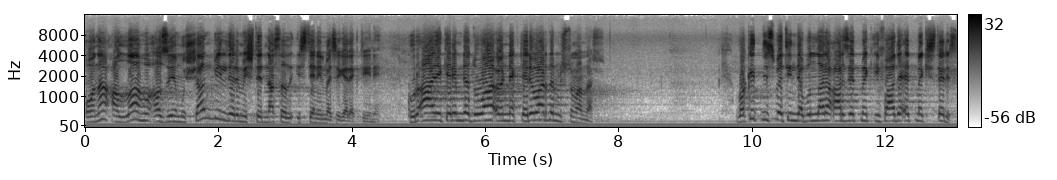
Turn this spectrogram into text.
ona Allahu Azimuşşan bildirmiştir nasıl istenilmesi gerektiğini. Kur'an-ı Kerim'de dua örnekleri vardır Müslümanlar. Vakit nispetinde bunları arz etmek, ifade etmek isteriz.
